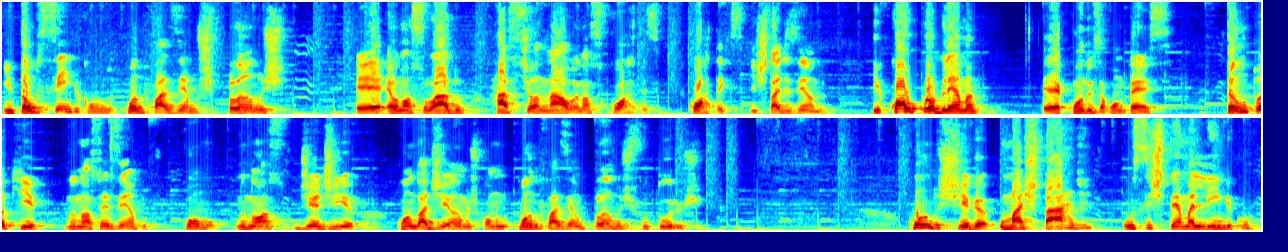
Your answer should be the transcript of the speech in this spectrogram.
Então, sempre quando fazemos planos, é, é o nosso lado racional, é o nosso córtex, córtex que está dizendo. E qual o problema é, quando isso acontece? Tanto aqui no nosso exemplo, como no nosso dia a dia, quando adiamos, quando fazemos planos futuros. Quando chega o mais tarde, o sistema límbico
